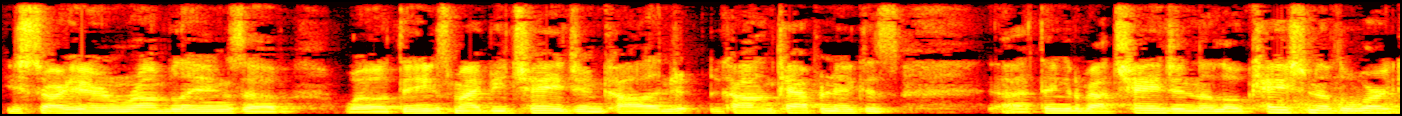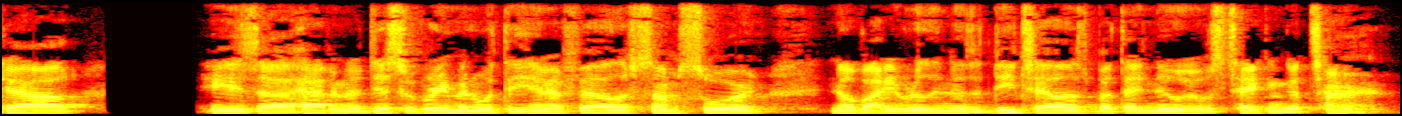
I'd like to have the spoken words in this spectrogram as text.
you start hearing rumblings of, well, things might be changing. Colin, Colin Kaepernick is uh, thinking about changing the location of the workout. He's uh, having a disagreement with the NFL of some sort. Nobody really knew the details, but they knew it was taking a turn.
